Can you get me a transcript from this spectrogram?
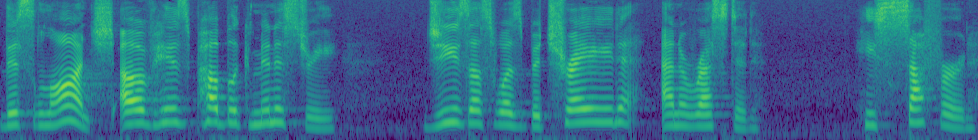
this launch of his public ministry, Jesus was betrayed and arrested. He suffered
